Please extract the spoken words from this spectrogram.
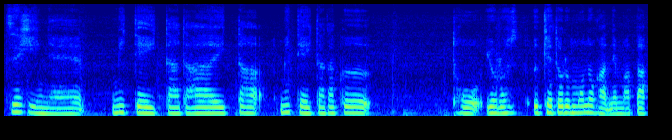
是非ね見ていただいた見ていただくとよろ受け取るものがねまた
